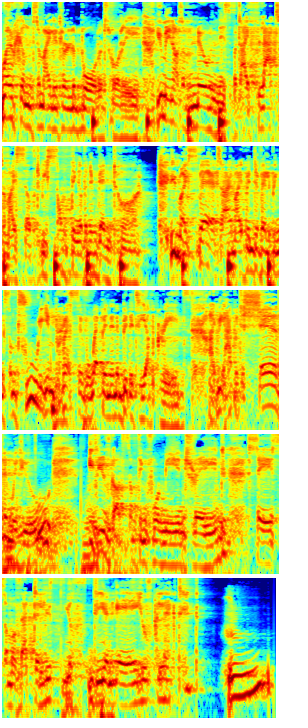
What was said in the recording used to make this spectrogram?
Welcome to my little laboratory. You may not have known this, but I flatter myself to be something of an inventor. In my spare time, I've been developing some truly impressive weapon and ability upgrades. I'd be happy to share them with you. If you've got something for me in trade, say some of that delicious DNA you've collected. Hmm?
